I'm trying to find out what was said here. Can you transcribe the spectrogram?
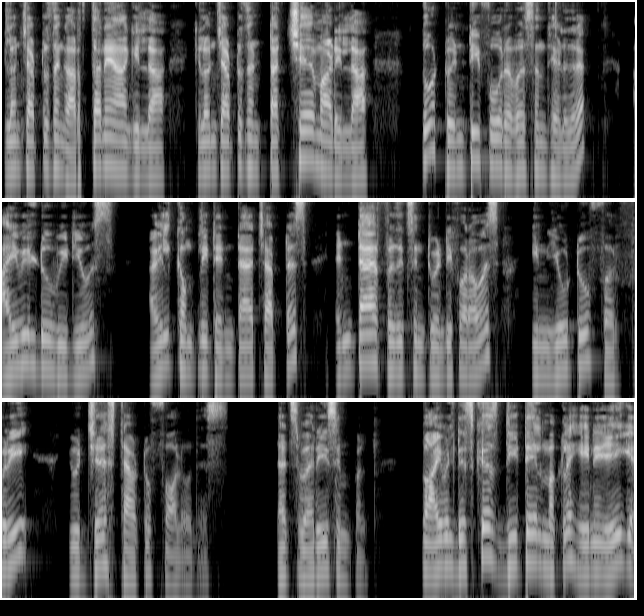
ಕೆಲವೊಂದು ಚಾಪ್ಟರ್ಸ್ ನಂಗೆ ಅರ್ಥನೇ ಆಗಿಲ್ಲ. ಕೆಲವೊಂದು ಚಾಪ್ಟರ್ಸ್ ನಾನು ಟಚ್ಚೇ ಮಾಡಿಲ್ಲ. ಸೊ ಟ್ವೆಂಟಿ ಫೋರ್ ಅವರ್ಸ್ ಅಂತ ಹೇಳಿದ್ರೆ I will do videos I will complete entire chapters entire physics in twenty four hours in YouTube for free you just have to follow this that's very simple so I will discuss detail ಮಕ್ಕಳೇ ಏನೇ, ಹೇಗೆ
